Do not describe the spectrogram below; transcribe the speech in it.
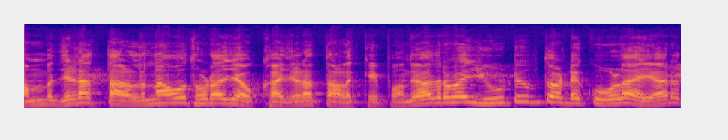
ਅੰਬ ਜਿਹੜਾ ਤਲਣਾ ਉਹ ਥੋੜਾ ਜਿਹਾ ਔਖਾ ਜਿਹੜਾ ਤਲ ਕੇ ਪਾਉਂਦੇ ਅਦਰਵਾਈਜ਼ YouTube ਤੁਹਾਡੇ ਕੋਲ ਹੈ ਯਾਰ।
